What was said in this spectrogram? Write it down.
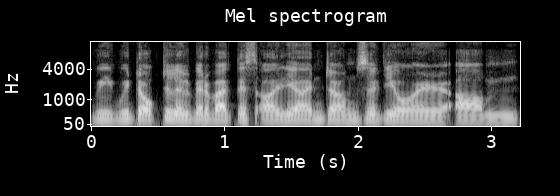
We we talked a little bit about this earlier in terms of your um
